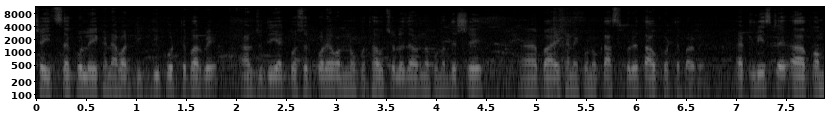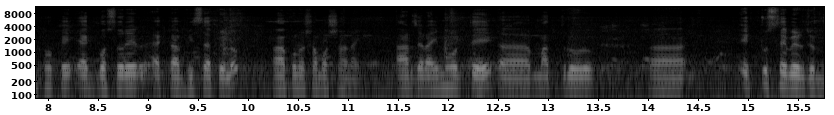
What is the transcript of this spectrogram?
সে ইচ্ছা করলে এখানে আবার ডিগ্রি করতে পারবে। আর যদি এক বছর পরে অন্য কোথাও চলে যায়, অন্য কোনো দেশে বা এখানে কোনো কাজ করে, তাও করতে পারবে। অ্যাটলিস্ট কমপক্ষে এক বছরের একটা ভিসা পেল কোনো সমস্যা নাই। আর যারা এই মুহূর্তে মাত্র একটু সেভের জন্য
